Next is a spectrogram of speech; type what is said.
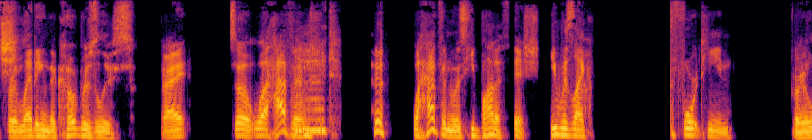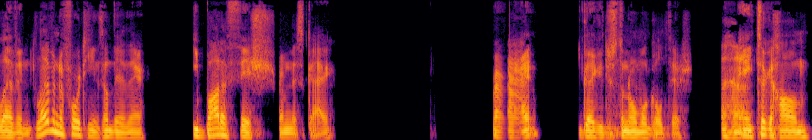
for letting the cobras loose. Right. So what happened? What? what happened was he bought a fish. He was like 14 or 11, 11 to 14, something in there. He bought a fish from this guy. Right? Like just a normal goldfish. Uh-huh. And he took it home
